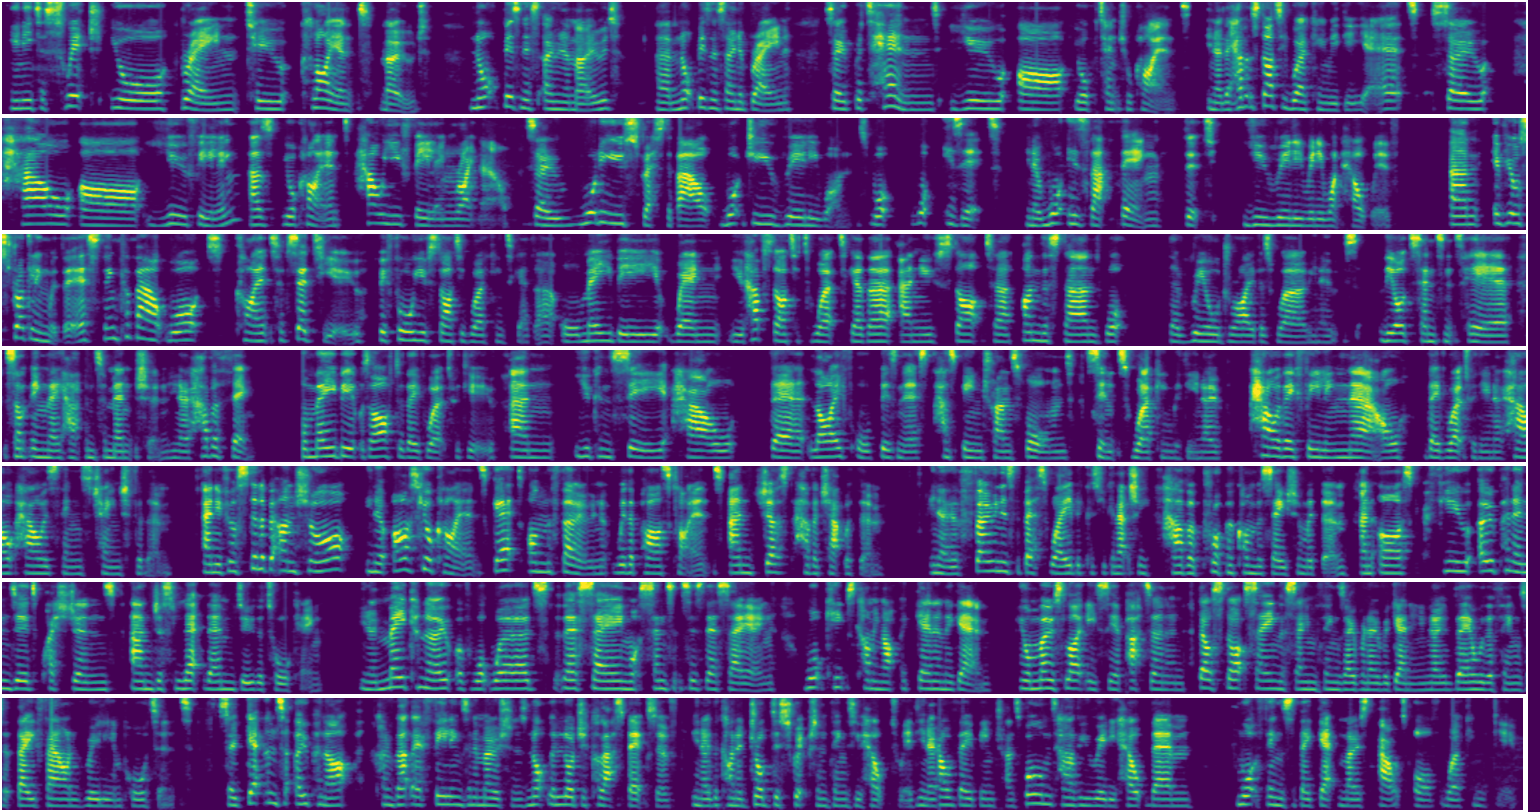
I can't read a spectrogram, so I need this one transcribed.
you need to switch your brain to client mode, not business owner mode, um, not business owner brain. So pretend you are your potential client. You know, they haven't started working with you yet. So how are you feeling as your client? How are you feeling right now? So what are you stressed about? What do you really want? What what is it? You know, what is that thing that you really, really want help with? And if you're struggling with this, think about what clients have said to you before you've started working together, or maybe when you have started to work together and you start to understand what their real drivers were. You know, the odd sentence here, something they happen to mention, you know, have a think. Or maybe it was after they've worked with you and you can see how their life or business has been transformed since working with you know how are they feeling now they've worked with you, you know how how has things changed for them and if you're still a bit unsure you know ask your clients get on the phone with a past client and just have a chat with them you know, a phone is the best way because you can actually have a proper conversation with them and ask a few open ended questions and just let them do the talking. You know, make a note of what words they're saying, what sentences they're saying, what keeps coming up again and again. You'll most likely see a pattern and they'll start saying the same things over and over again. And, you know, they were the things that they found really important. So get them to open up kind of about their feelings and emotions, not the logical aspects of, you know, the kind of job description things you helped with. You know, how have they been transformed? How have you really helped them? What things did they get most out of working with you?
